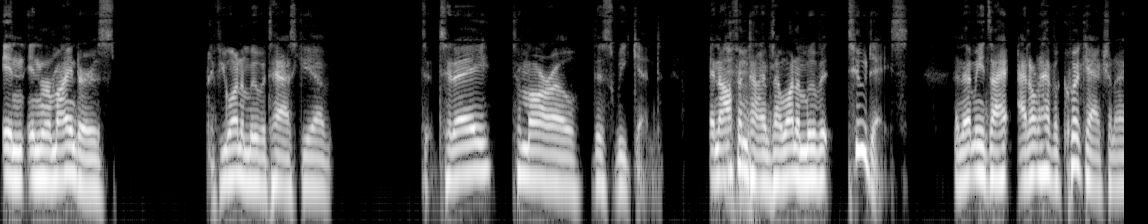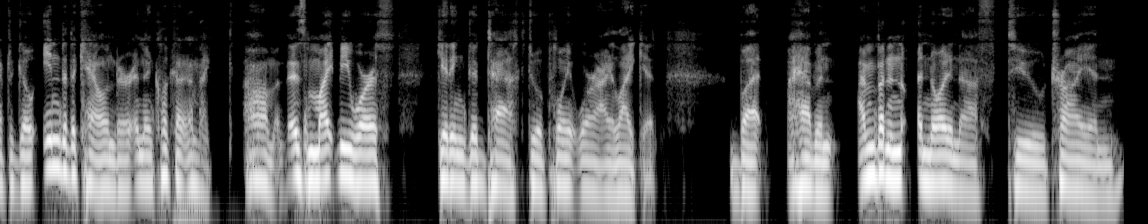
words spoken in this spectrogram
In in reminders, if you want to move a task, you have t- today, tomorrow, this weekend, and Mhm. oftentimes I want to move it two days. And that means I, I don't have a quick action. I have to go into the calendar and then click on it. I'm like, um, this might be worth getting good task to a point where I like it. But I haven't I haven't been annoyed enough to try and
